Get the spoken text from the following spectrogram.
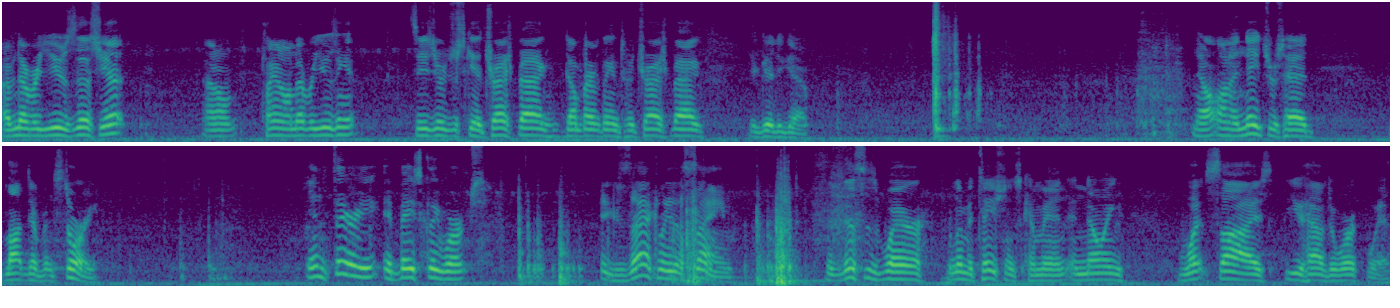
I've never used this yet. I don't plan on ever using it. It's easier just get a trash bag, dump everything into a trash bag, you're good to go. Now on a nature's head, a lot different story. In theory, it basically works exactly the same, but this is where limitations come in and knowing what size you have to work with.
